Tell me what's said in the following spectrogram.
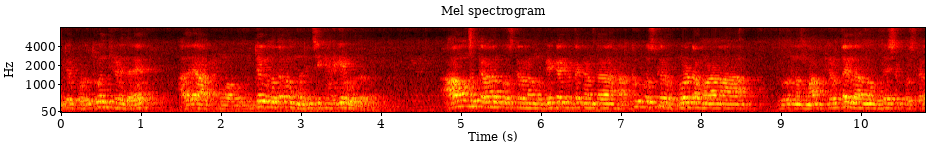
ಉದ್ಯೋಗ ಕೊಡ್ತು ಅಂತ ಹೇಳಿದರೆ ಆದರೆ ಆ ಉದ್ಯೋಗ ಮಾತ್ರ ನಾವು ಮರೀಚಿಕೆ ಹಾಗೆ ಹೋದವೆ ಆ ಒಂದು ಕಾರಣಕ್ಕೋಸ್ಕರ ನಮ್ಗೆ ಬೇಕಾಗಿರ್ತಕ್ಕಂಥ ಹಕ್ಕುಗೋಸ್ಕರ ಹೋರಾಟ ಮಾಡೋಣ ಇವರು ನಮ್ಮ ಮಾತು ಕೇಳ್ತಾ ಇಲ್ಲ ಅನ್ನೋ ಉದ್ದೇಶಕ್ಕೋಸ್ಕರ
